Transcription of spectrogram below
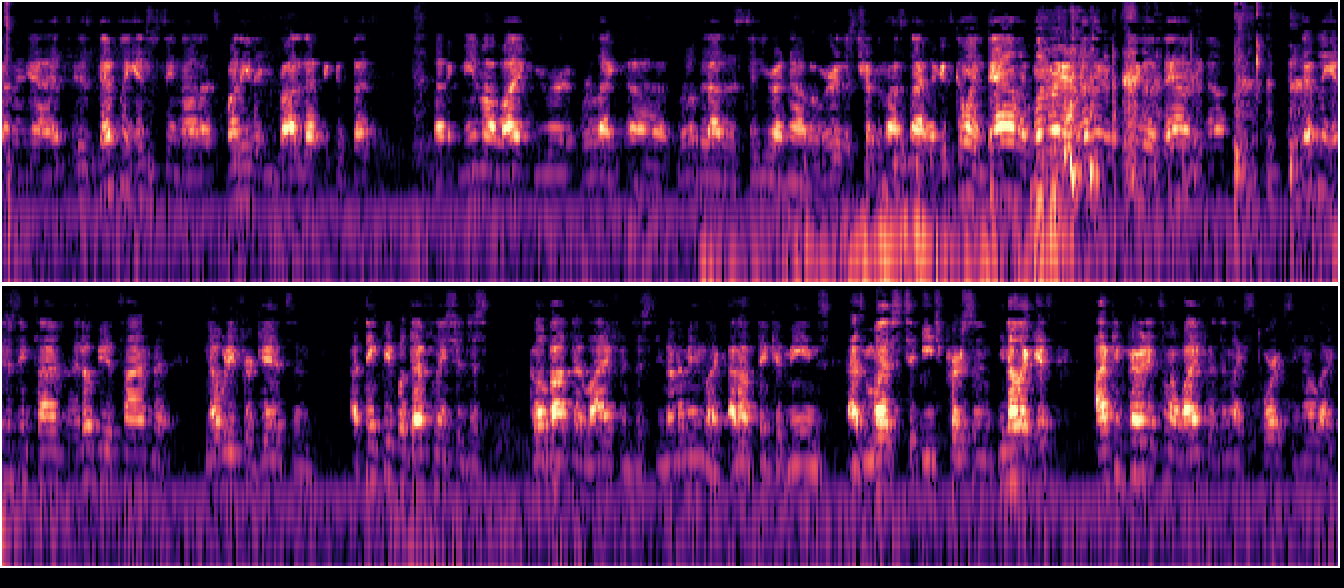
coming. Yeah, it's it's definitely interesting though. That's funny that you brought it up because that's like me and my wife. We were we're like uh, a little bit out of the city right now, but we were just tripping last night. Like it's going down. Like one way or another, it's gonna go down. You know, but it's definitely interesting times, and it'll be a time that nobody forgets. And I think people definitely should just go about their life and just you know what I mean. Like I don't think it means as much to each person. You know, like it's. I compared it to my wife as in like sports. You know, like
